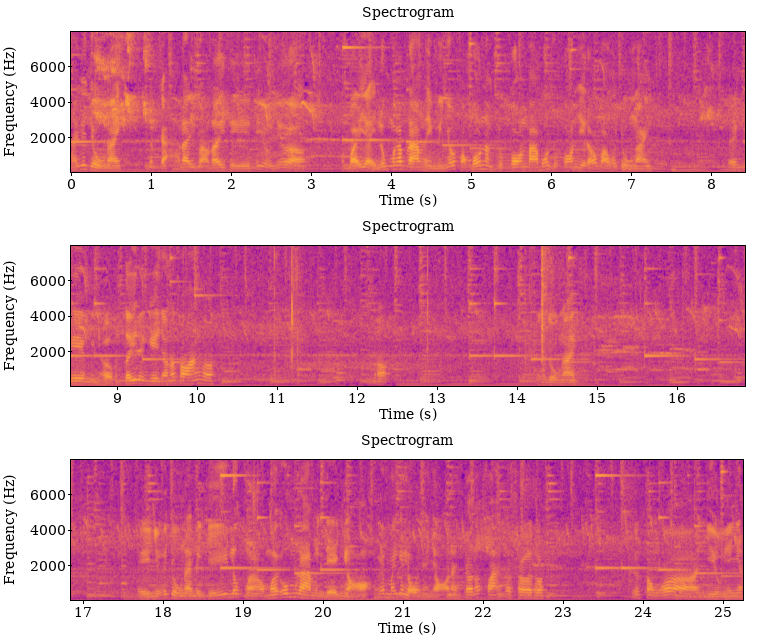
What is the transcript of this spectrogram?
mấy cái chuồng này tất cả ở đây vào đây thì ví dụ như là bảy vậy lúc mới ấp ra thì mình nhốt khoảng bốn năm chục con ba bốn chục con gì đó vào cái chuồng này. Bên kia mình hở một tí bên kia cho nó thoáng thôi. Đó. Chuồng này thì những cái chuồng này mình chỉ lúc mà mới úng ra mình để nhỏ cái mấy cái lỗ nhỏ nhỏ này cho nó thoáng sơ sơ thôi. Chứ không có nhiều nha nha.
